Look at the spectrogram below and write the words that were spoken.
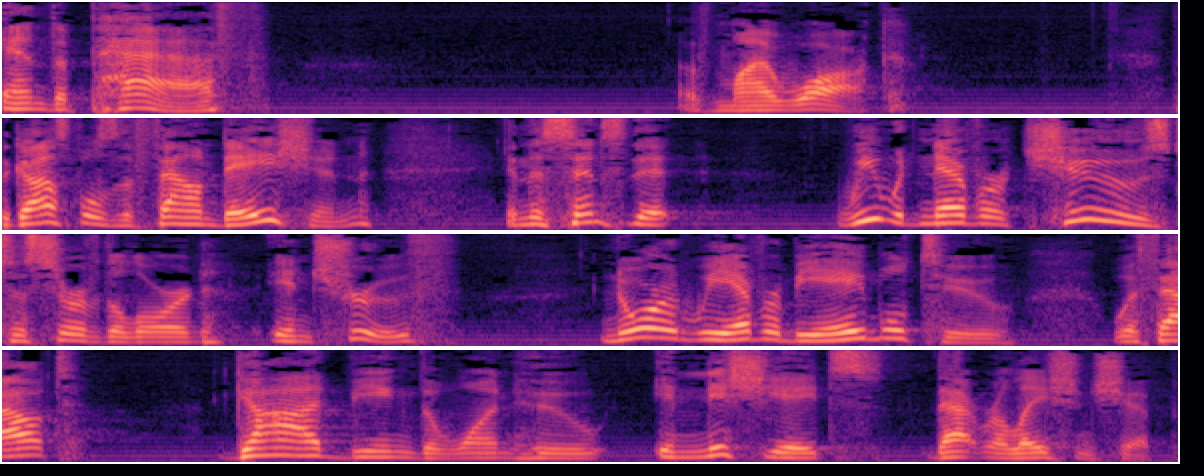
and the path of my walk. The gospel is the foundation in the sense that we would never choose to serve the Lord in truth, nor would we ever be able to without God being the one who initiates that relationship.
